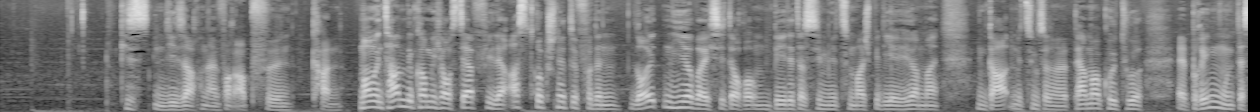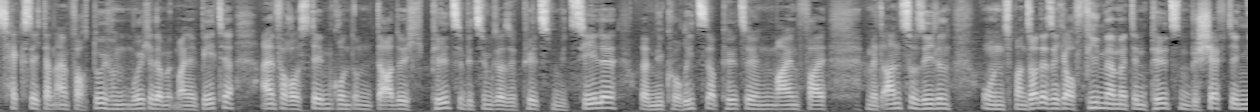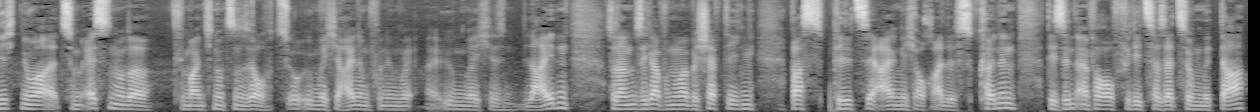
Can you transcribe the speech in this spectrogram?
Kisten die Sachen einfach abfüllen kann. Momentan bekomme ich auch sehr viele Astrückschnitte von den Leuten hier, weil ich sie darum bete, dass sie mir zum Beispiel hier mal einen Garten bzw. Permakultur äh, bringen und das hexe ich dann einfach durch und mulche damit meine Beete. Einfach aus dem Grund, um dadurch Pilze bzw. Pilzmyzele oder Mykorrhiza-Pilze in meinem Fall mit anzusiedeln und man sollte sich auch viel mehr mit den Pilzen beschäftigen, nicht nur zum Essen oder für manche nutzen sie auch zu irgendwelche Heilung von irgendw äh, irgendwelchen Leiden, sondern sich einfach mal beschäftigen, was Pilze eigentlich auch alles können. Die sind einfach auch für die Zersetzung mit da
